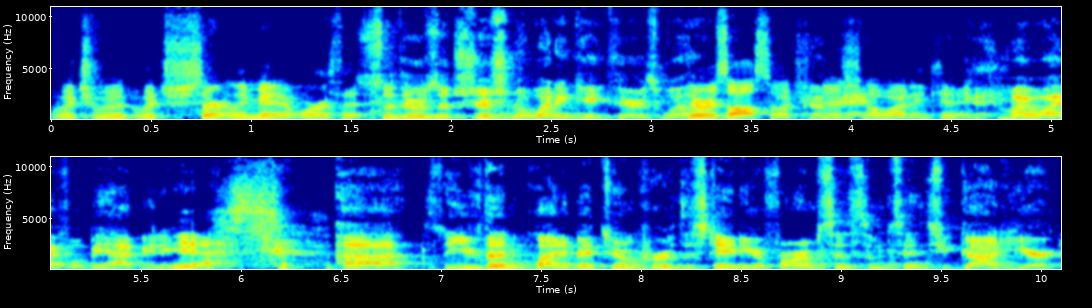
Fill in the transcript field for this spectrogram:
which which certainly made it worth it. So there was a traditional wedding cake there as well. There was also a traditional Okay. wedding cake. Okay. My wife will be happy to hear. Yes. Uh, so you've done quite a bit to improve the state of your farm system since you got here.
